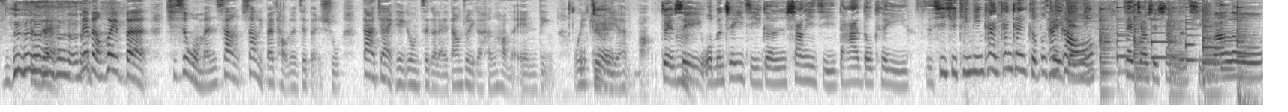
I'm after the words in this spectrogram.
对不对？那本绘本，其实我们上上礼拜讨论这本书，大家也可以用这个来当做一个很好的 ending，我也觉得也很棒。对，对，所以我们这一集跟上一集，大家都可以仔细去听听看，看看可不可以给您在教学上有启发喽。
